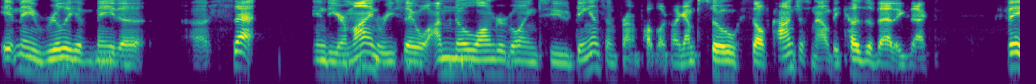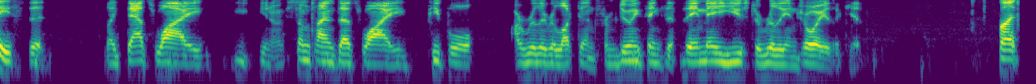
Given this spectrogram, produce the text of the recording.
it may really have made a, a set into your mind where you say, well, I'm no longer going to dance in front of public. Like I'm so self conscious now because of that exact face that like that's why you, you know sometimes that's why people are really reluctant from doing things that they may used to really enjoy as a kid. But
